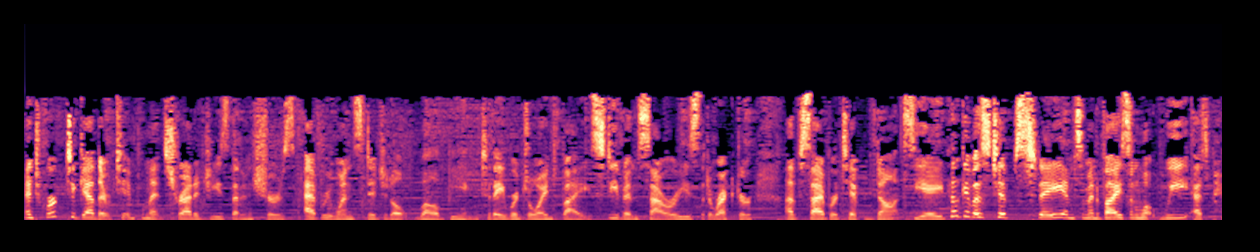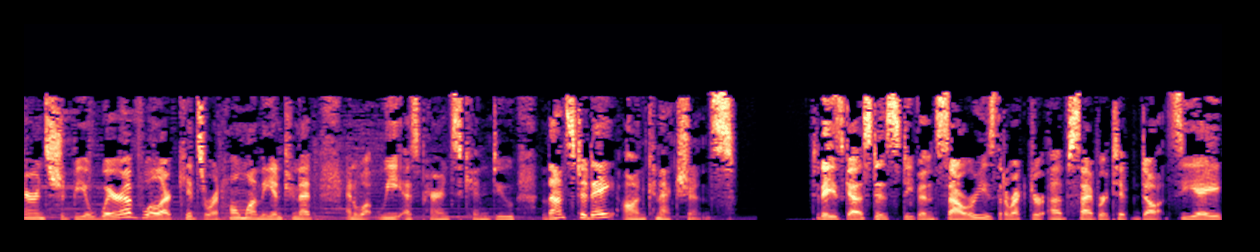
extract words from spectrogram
and to work together to implement strategies that ensures everyone's digital well being. Today we're joined by Stephen Sauer. He's the director of cybertip.ca. He'll give us tips today and some advice on what we as parents should be aware of while our kids are at home on the internet and what we as parents can do. That's today on Connections. Today's guest is Stephen Sauer. He's the director of cybertip.ca.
